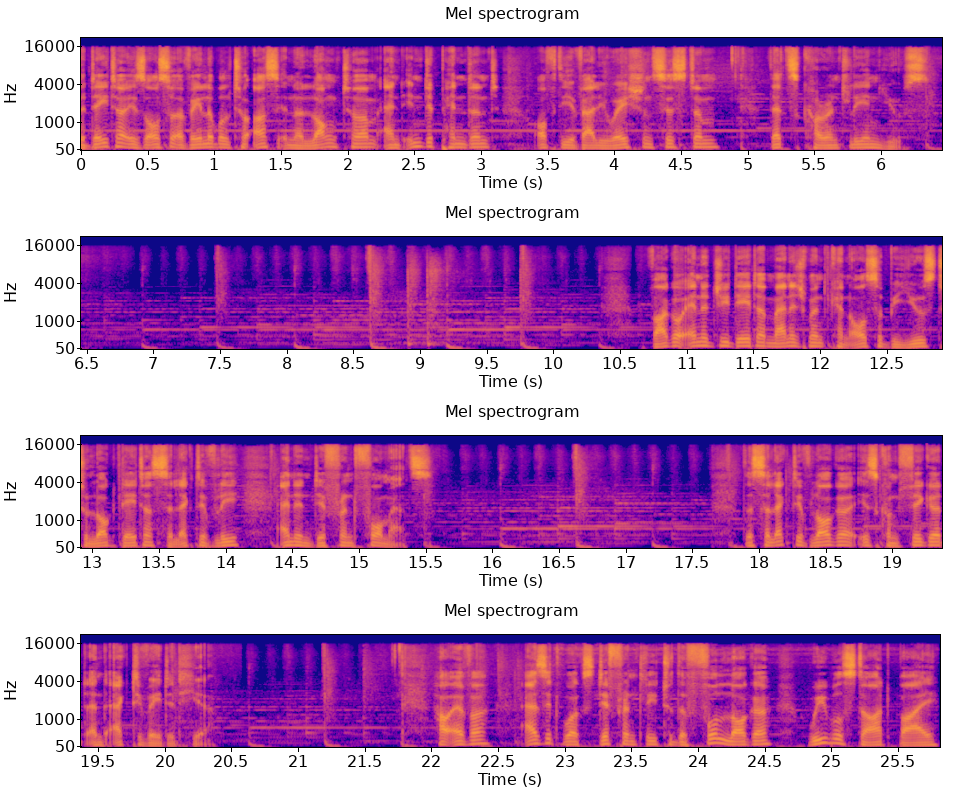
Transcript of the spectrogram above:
The data is also available to us in a long-term and independent of the evaluation system that's currently in use. WAGO Energy Data Management can also be used to log data selectively and in different formats. The selective logger is configured and activated here. However, as it works differently to the full logger, we will start by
